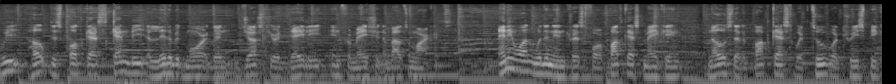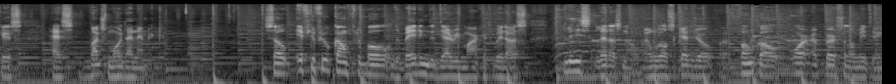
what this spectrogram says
We hope this podcast can be a little bit more than just your daily information about the market. Anyone with an interest for podcast making knows that a podcast with two or three speakers has much more dynamic. So, if you feel comfortable debating the dairy market with us, please let us know and we'll schedule a phone call or a personal meeting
